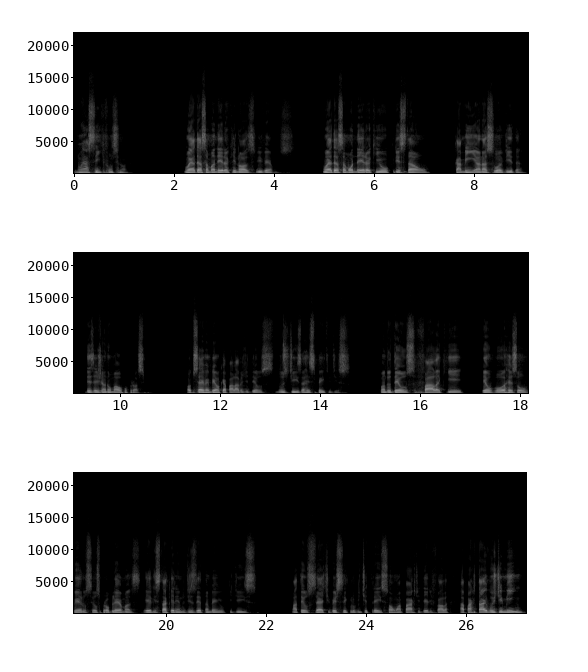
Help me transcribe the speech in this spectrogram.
E não é assim que funciona. Não é dessa maneira que nós vivemos. Não é dessa maneira que o cristão caminha na sua vida, desejando o mal para o próximo. Observem bem o que a palavra de Deus nos diz a respeito disso. Quando Deus fala que eu vou resolver os seus problemas, ele está querendo dizer também o que diz Mateus 7, versículo 23, só uma parte dele fala: Apartai-vos de mim,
